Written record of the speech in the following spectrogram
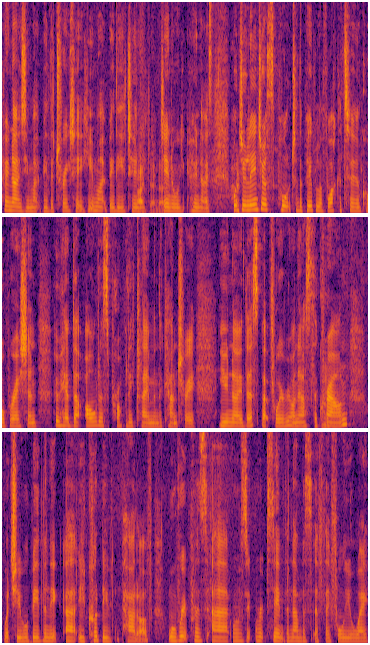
Who knows? You might be the treaty. You might be the Attorney know. General. Who knows? Would you lend your support to the people of Wakatu Incorporation who have the oldest property claim in the country? You know this, but for everyone else, the Hmm. Crown, which you will be the ne- uh, you could be part of, will repres- uh, res- represent the numbers if they fall your way.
